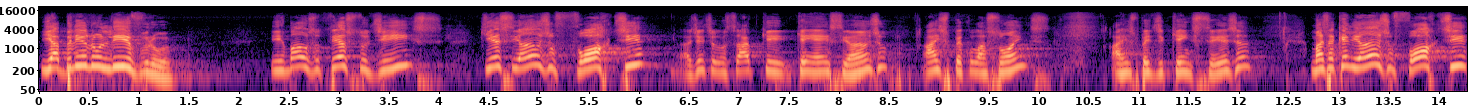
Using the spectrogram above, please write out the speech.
e abrir o livro? Irmãos, o texto diz que esse anjo forte, a gente não sabe que, quem é esse anjo, há especulações a respeito de quem seja, mas aquele anjo forte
